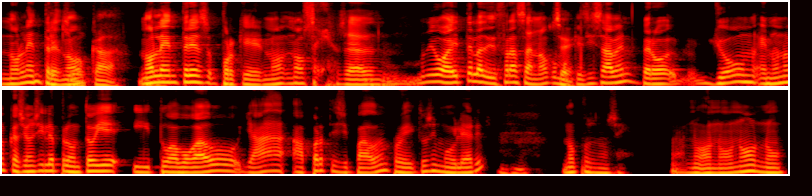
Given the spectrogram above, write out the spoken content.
no le entres, Equivocada. ¿no? No le entres porque no, no sé, o sea, digo, ahí te la disfrazan, ¿no? Como que sí saben, pero yo en una ocasión sí le pregunté, oye, ¿y tu abogado ya ha participado en proyectos inmobiliarios? No, pues no sé. No, no, no, no,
